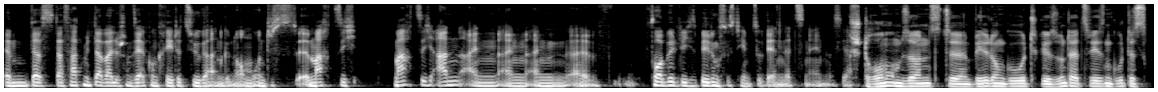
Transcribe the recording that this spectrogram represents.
ähm, das, das hat mittlerweile schon sehr konkrete Züge angenommen und es äh, macht sich macht sich an, ein, ein, ein äh, vorbildliches Bildungssystem zu werden letzten Endes. Ja. Strom umsonst, äh, Bildung gut, Gesundheitswesen gut, das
